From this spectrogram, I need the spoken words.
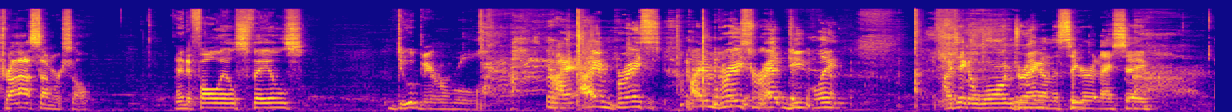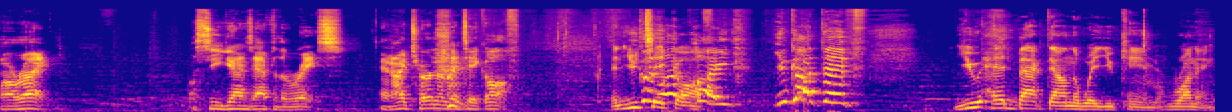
try a somersault. And if all else fails, do a barrel roll. I, I embrace I embrace Rett deeply. I take a long drag on the cigarette and I say, All right. I'll see you guys after the race. And I turn and I take off. And you Good take luck, off. Pyke. You got this. You head back down the way you came, running.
